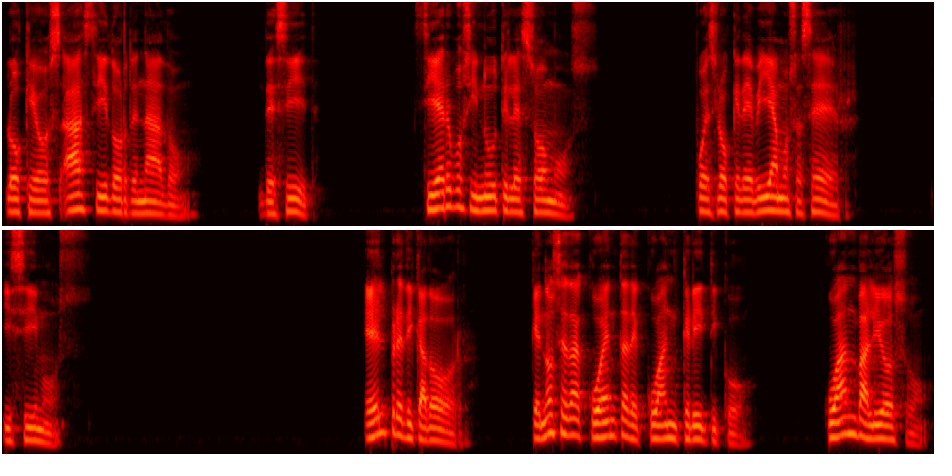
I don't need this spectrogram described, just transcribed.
lo que os ha sido ordenado, decid, siervos inútiles somos, pues lo que debíamos hacer, hicimos. El predicador, que no se da cuenta de cuán crítico cuán valioso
